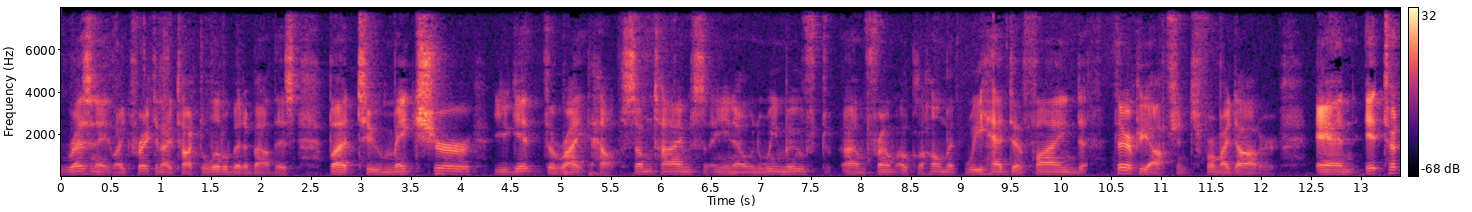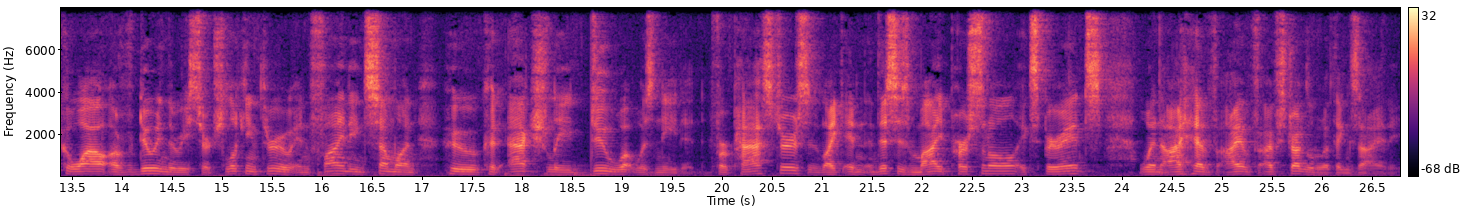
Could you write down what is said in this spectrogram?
resonate. Like Frank and I talked a little bit about this, but to make sure you get the right help. Sometimes, you know, when we moved um, from Oklahoma, we had to find therapy options for my daughter and it took a while of doing the research looking through and finding someone who could actually do what was needed for pastors like and this is my personal experience when i have i've i've struggled with anxiety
